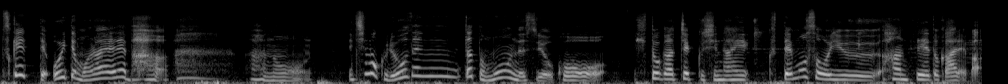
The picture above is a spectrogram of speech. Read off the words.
つけておいてもらえればあの一目瞭然だと思うんですよこう人がチェックしなくてもそういう判定とかあれば。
